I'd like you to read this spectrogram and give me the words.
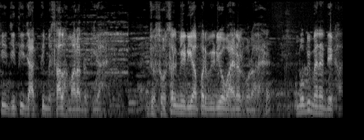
की जीती जागती मिसाल हमारा दतिया है। जो सोशल मीडिया पर वीडियो वायरल हो रहा है, वो भी मैंने देखा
